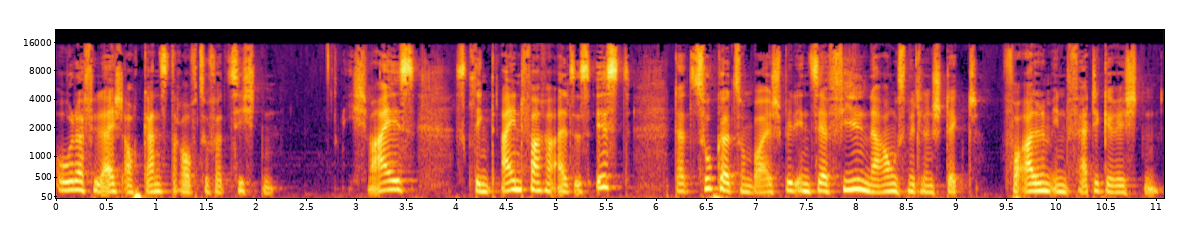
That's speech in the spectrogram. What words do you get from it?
oder vielleicht auch ganz darauf zu verzichten. Ich weiß, es klingt einfacher als es ist, da Zucker zum Beispiel in sehr vielen Nahrungsmitteln steckt, vor allem in Fertiggerichten.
